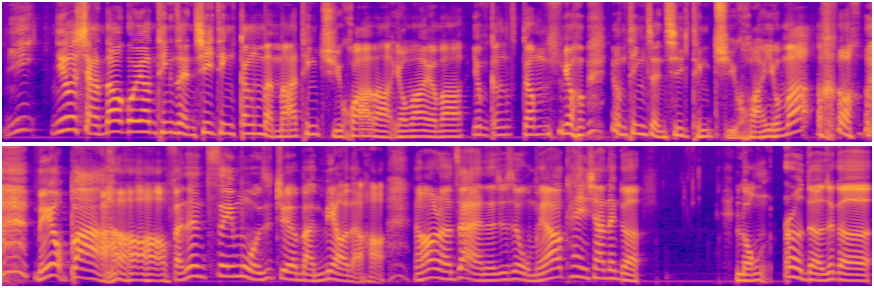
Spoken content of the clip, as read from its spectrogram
你你有想到过用听诊器听肛门吗？听菊花吗？有吗？有吗？用肛肛用用听诊器听菊花有吗？没有吧？反正这一幕我是觉得蛮妙的哈。然后呢，再来呢，就是我们要看一下那个。龙二的这个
